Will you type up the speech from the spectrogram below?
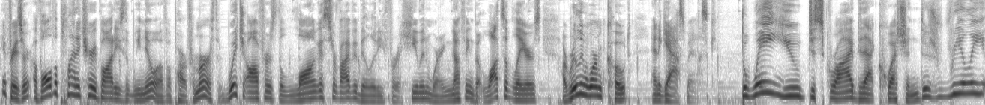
Hey Fraser, of all the planetary bodies that we know of apart from Earth, which offers the longest survivability for a human wearing nothing but lots of layers, a really warm coat, and a gas mask? The way you described that question, there's really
